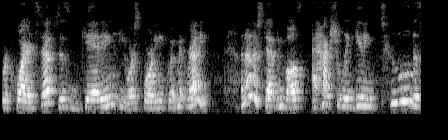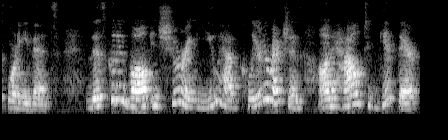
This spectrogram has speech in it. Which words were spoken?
required steps is getting your sporting equipment ready. Another step involves actually getting to the sporting event. This could involve ensuring you have clear directions on how to get there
